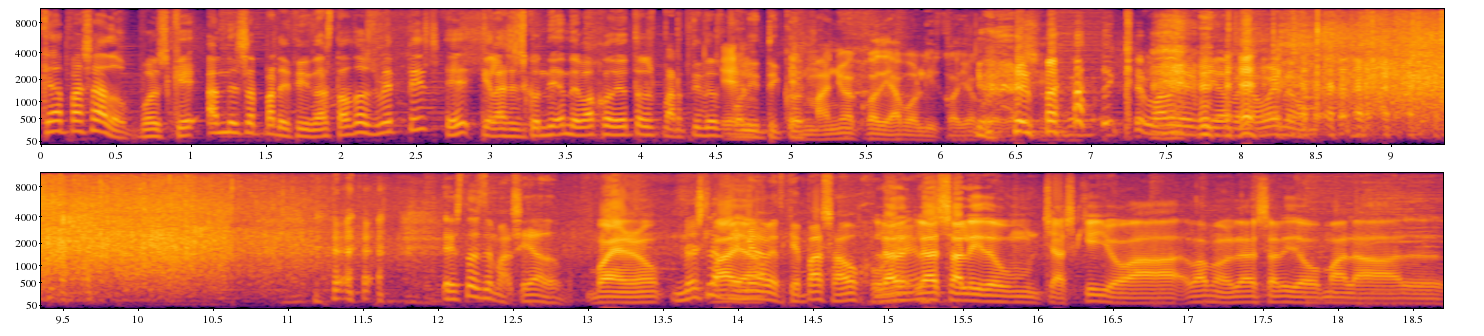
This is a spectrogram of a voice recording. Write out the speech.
¿qué ha pasado? Pues que han desaparecido hasta dos veces eh, que las escondían debajo de otros partidos El- políticos. El mañueco diabólico, yo creo que sí. ¡Qué madre mía! Pero bueno. Esto es demasiado. Bueno, No es la vaya. primera vez que pasa, ojo. Le, ha- ¿eh? le ha salido un chasquillo a. Vamos, le ha salido mal al.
